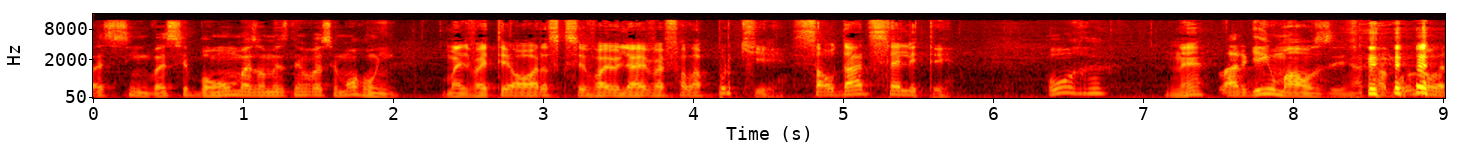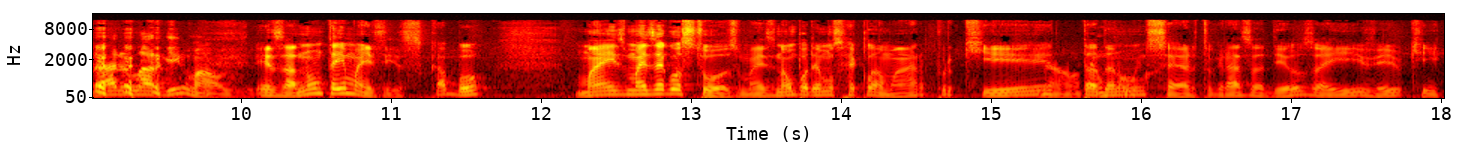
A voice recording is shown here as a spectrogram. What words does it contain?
assim, vai ser bom, mas ao mesmo tempo vai ser mó ruim. Mas vai ter horas que você vai olhar e vai falar, por quê? Saudade CLT. Porra né? Larguei o mouse. Acabou meu horário, larguei o mouse. Exato, não tem mais isso. Acabou. Mas, mas é gostoso, mas não podemos reclamar porque não, tá dando muito certo. Graças a Deus aí veio que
